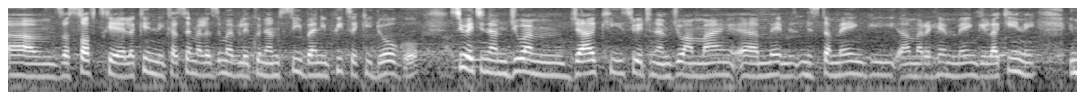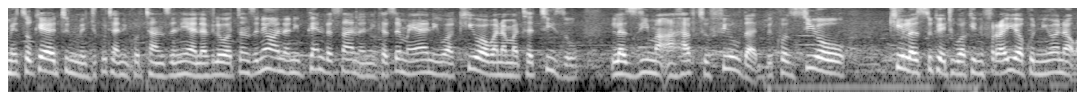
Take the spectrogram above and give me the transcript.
um, za software lakini nikasema lazima vile kuna msiba nipite kidogo. siwe tunamjua namjua Mjaki, siwe tunamjua Man, uh, Mr. Mengi uh, marehemu Mengi, lakini imetokea tu nimejikuta niko Tanzania na vile Watanzania wananipenda sana, nikasema yani wakiwa wana matatizo lazima I have to feel that because sio kila siku eti wakinifurahia kuniona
